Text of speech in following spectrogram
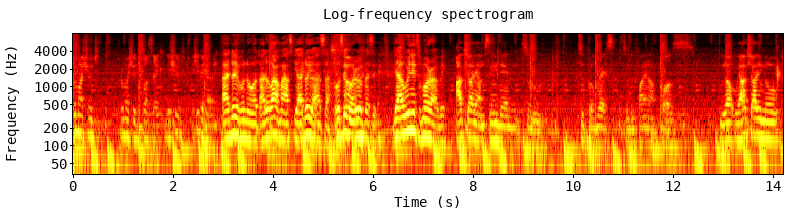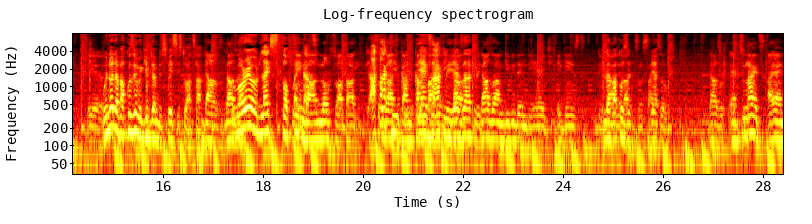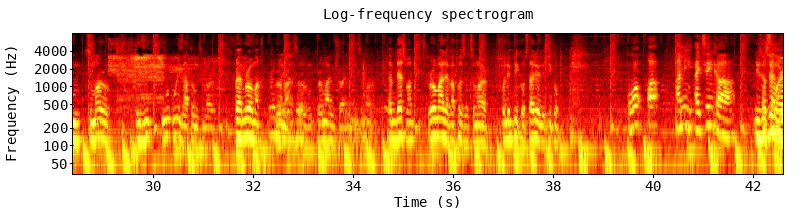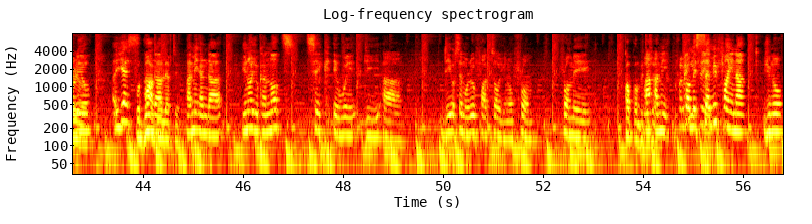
Roma should. Roma should first leg. They should. They should get a win. I don't even know what. I don't. Why am I asking? I know your answer. Jose Mourinho person. They are winning tomorrow, Abi. Actually, I'm seeing them to to progress to the final because we al- we actually know. Uh, We know Leverkusen will give them the spaces to attack. that's that's Mourinho likes stuff like that. team that. love to attack. Attack so that you can Yeah, exactly. That's, exactly. That's why I'm giving them the edge against the Leverkusen. Leverkusen side. Yeah. So that's and tonight I am tomorrow. Is it who, who is at home tomorrow? From Roma. Roma, Roma. is So also- Roma will surely win tomorrow. Um, Desmond. Roma, Leverkusen tomorrow. Olimpico. Stadio Olimpico. Well, uh, I mean, I think uh, It's Jose Jose Mourinho. Mourinho. Uh, yes. Football has and, uh, not left him. I mean, and uh, you know, you cannot take away the uh, the Jose Mourinho factor, you know, from from a Cup competition. I mean From from, a semi-final, you know,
